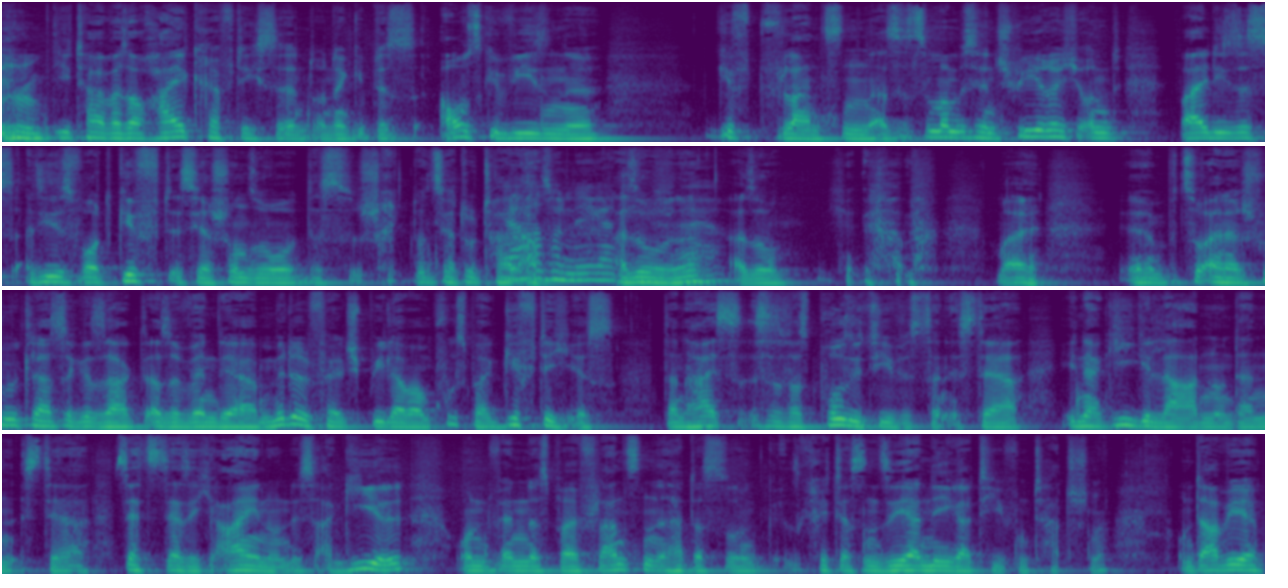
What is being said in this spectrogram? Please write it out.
die teilweise auch heilkräftig sind. Und dann gibt es ausgewiesene Giftpflanzen. Also es ist immer ein bisschen schwierig und weil dieses dieses Wort Gift ist ja schon so, das schreckt uns ja total ja, ab. Also negativ. Also, ne, ja. also ich habe mal äh, zu einer Schulklasse gesagt, also wenn der Mittelfeldspieler beim Fußball giftig ist, dann heißt ist es was Positives, dann ist der energiegeladen und dann ist der setzt er sich ein und ist agil und wenn das bei Pflanzen hat das so kriegt das einen sehr negativen Touch, ne? Und da wir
